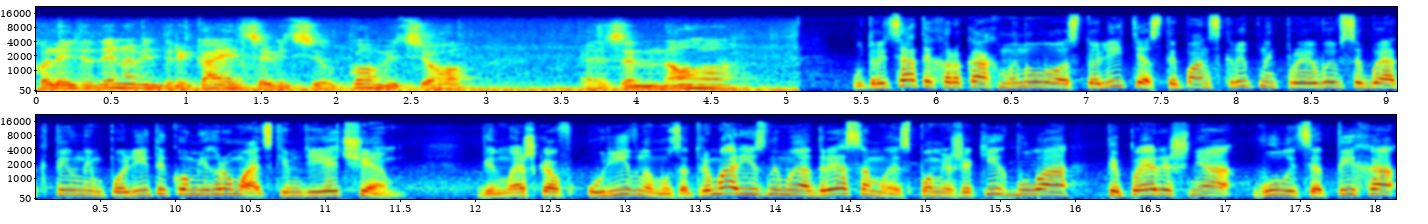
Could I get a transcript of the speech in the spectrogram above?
коли людина відрікається від цілком від цього е, земного У 30-х роках минулого століття Степан Скрипник проявив себе активним політиком і громадським діячем. Він мешкав у Рівному за трьома різними адресами, з поміж яких була теперішня вулиця Тиха,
